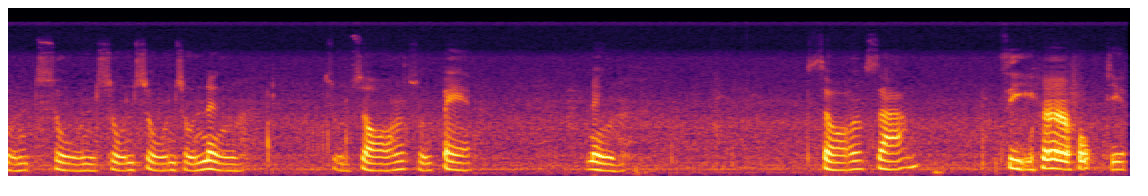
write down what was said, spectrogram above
ศูนย์ศูนย์ศูนย์ศูนย์ศูนย์หนึ่งศูนย์สองศูนย์แปดหนึ่งสองสามสี่ห้าหกเจ็ด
